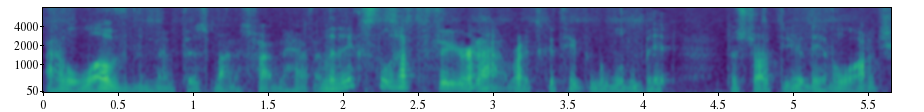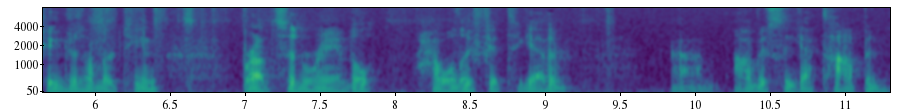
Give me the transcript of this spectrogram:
I love the Memphis minus five and a half, and the Knicks still have to figure it out. Right, it's gonna take them a little bit to start the year. They have a lot of changes on their team. Brunson, Randall. how will they fit together? Um, obviously, got Toppin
